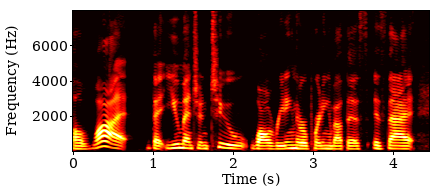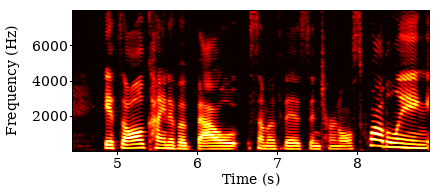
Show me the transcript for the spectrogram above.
a lot that you mentioned too while reading the reporting about this is that it's all kind of about some of this internal squabbling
